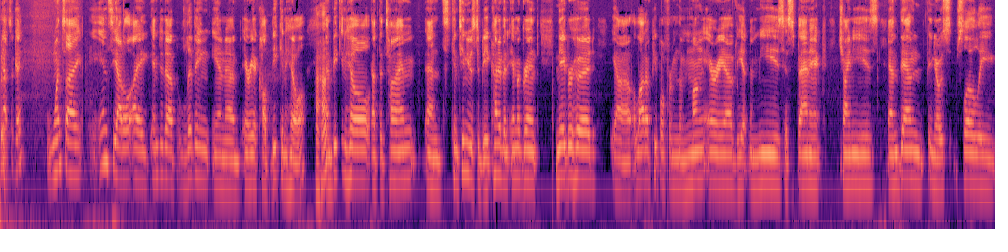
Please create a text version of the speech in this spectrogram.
yeah, it's okay. Once I in Seattle, I ended up living in an area called Beacon Hill, Uh-huh. and Beacon Hill at the time and continues to be kind of an immigrant neighborhood. Uh, a lot of people from the Hmong area, Vietnamese, Hispanic, Chinese, and then you know s- slowly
